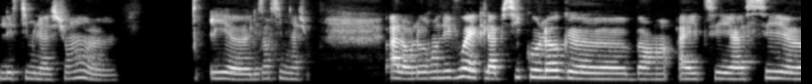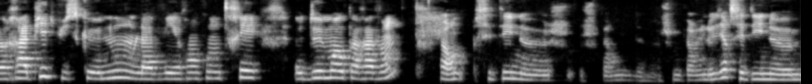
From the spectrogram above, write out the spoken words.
les stimulations euh, et euh, les inséminations. Alors le rendez-vous avec la psychologue euh, ben, a été assez euh, rapide puisque nous on l'avait rencontré euh, deux mois auparavant. Alors, c'était une, je, me permets de le dire, c'était une,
